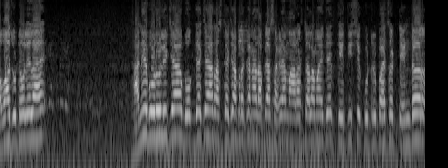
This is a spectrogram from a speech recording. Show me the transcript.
आवाज उठवलेला आहे. ठाणे बोरिवलीच्या बोगद्याच्या रस्त्याच्या प्रकरणात आपल्या सगळ्या महाराष्ट्राला माहिती आहे तेहतीसशे कोटी रुपयाचं टेंडर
